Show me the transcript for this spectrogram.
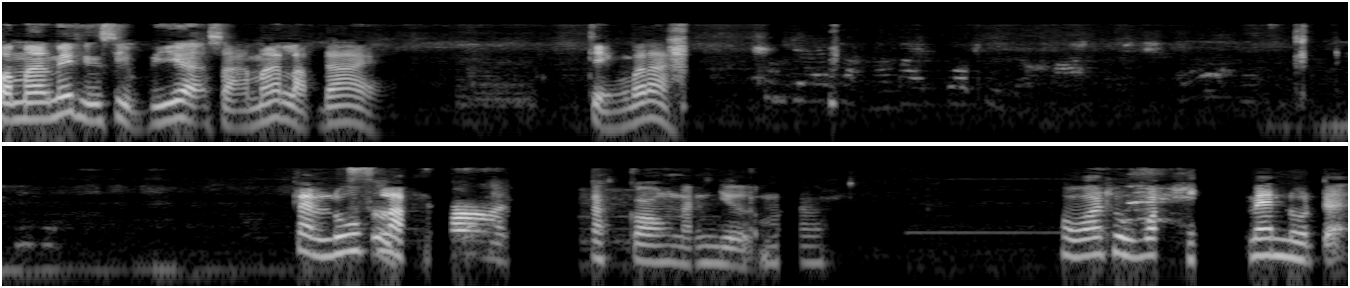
ประมาณไม่ถึงสิบวิอะสามารถหลับได้ เจ๋งปะล่ะ แต่รูปสุดหลักยอด จากกองนั้นเยอะมาก เพราะว่าทุกวันนี้แม่นุชอะ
